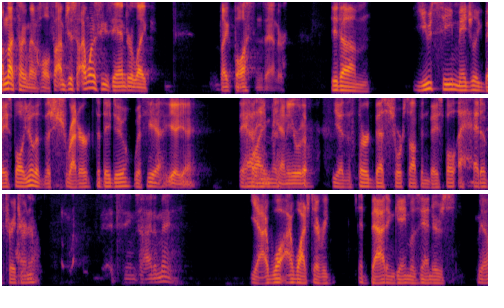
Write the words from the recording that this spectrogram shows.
I'm not talking about a Hall of Fame. I'm just I want to see Xander like like Boston Xander. Did um you see Major League Baseball? You know that the shredder that they do with Yeah, yeah, yeah. they had Brian Kenny or whatever. Yeah, the third best shortstop in baseball ahead of Trea Turner. It seems high to me. Yeah, I wa- I watched every at bat and game of Xander's Yeah,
